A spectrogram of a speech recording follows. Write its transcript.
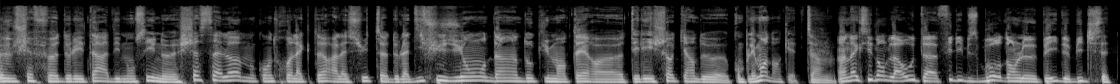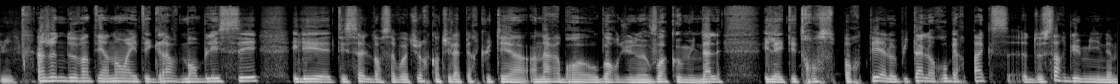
Le chef de l'État a dénoncé une chasse à l'homme contre l'acteur à la suite de la diffusion d'un documentaire euh, télé-choc hein, de complément d'enquête. Un accident de la route à Philipsbourg dans le pays de Beach cette nuit. Un jeune de 21 ans a été gravement blessé. Il était seul dans sa voiture quand il a percuté un arbre au bord d'une voie communale. Il a été transporté à l'hôpital Robert Pax de Sarreguemines.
